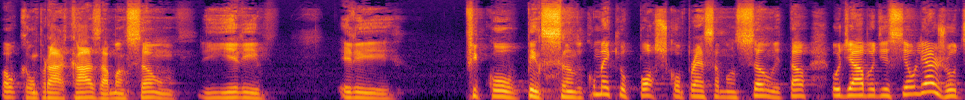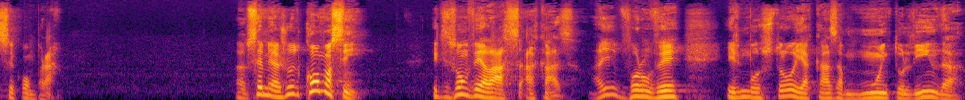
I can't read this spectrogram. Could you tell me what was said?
ou comprar a casa, a mansão, e ele, ele ficou pensando: como é que eu posso comprar essa mansão e tal? O diabo disse: Eu lhe ajudo você comprar. Ah, você me ajuda? Como assim? Ele disse: Vamos ver lá a casa. Aí foram ver, ele mostrou, e a casa muito linda,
